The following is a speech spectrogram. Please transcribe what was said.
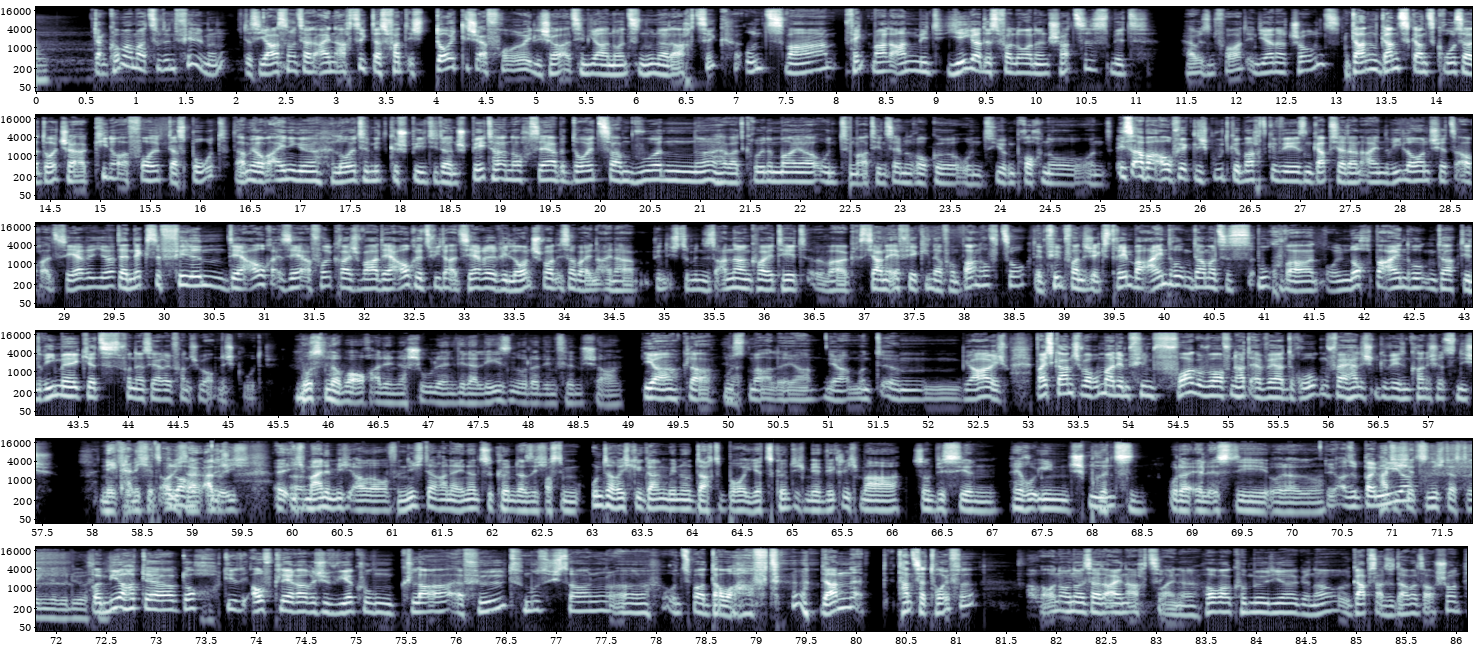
Dann kommen wir mal zu den Filmen des Jahres 1981. Das fand ich deutlich erfreulicher als im Jahr 1980. Und zwar fängt mal an mit Jäger des verlorenen Schatzes mit Harrison Ford, Indiana Jones. Dann ganz, ganz großer deutscher Kinoerfolg, Das Boot. Da haben ja auch einige Leute mitgespielt, die dann später noch sehr bedeutsam wurden. Ne? Herbert Grönemeyer und Martin Semmelrocke und Jürgen Prochnow. Und ist aber auch wirklich gut gemacht gewesen. Gab es ja dann einen Relaunch jetzt auch als Serie. Der nächste Film, der auch sehr erfolgreich war, der auch jetzt wieder als Serie relaunched worden ist, aber in einer, finde ich zumindest anderen Qualität, war Christiane F. Kinder vom Bahnhof Zoo. Den Film fand ich extrem beeindruckend damals. Das Buch war wohl noch beeindruckender. Den Remake jetzt von der Serie fand ich überhaupt nicht gut. Mussten wir aber auch alle in der Schule entweder lesen oder den Film schauen. Ja, klar, mussten wir alle, ja. Ja, und ähm, ja, ich weiß gar nicht, warum er dem Film vorgeworfen hat, er wäre drogenverherrlichend gewesen, kann ich jetzt nicht. Nee, kann ich jetzt auch nicht sagen. Also ich, äh, ich Ähm. meine mich aber auch nicht daran erinnern zu können, dass ich aus dem Unterricht gegangen bin und dachte, boah, jetzt könnte ich mir wirklich mal so ein bisschen Heroin spritzen oder LSD oder so. Ja, Also bei Hatte ich mir, jetzt nicht das dringende Bedürfnis. bei mir hat der doch die aufklärerische Wirkung klar erfüllt, muss ich sagen, äh, und zwar dauerhaft. Dann Tanz der Teufel. War auch noch 1981, eine Horrorkomödie, genau. Gab es also damals auch schon.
